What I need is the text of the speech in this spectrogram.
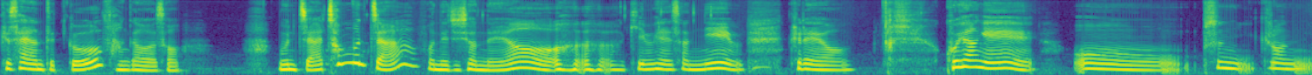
그 사연 듣고 반가워서 문자, 첫 문자 보내주셨네요. 김혜선님, 그래요. 고향에, 어, 무슨 그런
